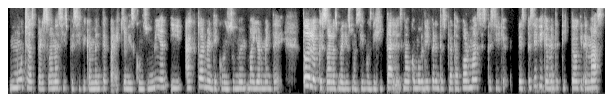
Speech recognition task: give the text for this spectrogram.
muchas personas y específicamente para quienes consumían y actualmente consumen mayormente todo lo que son los medios masivos digitales, ¿no? Como diferentes plataformas, específicamente TikTok y demás.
